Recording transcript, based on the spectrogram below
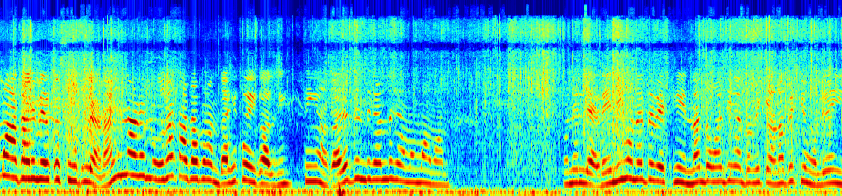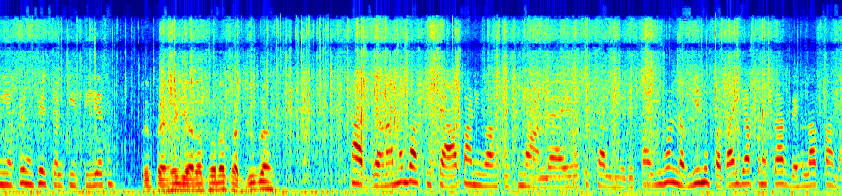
ਮਾਤਾ ਨੇ ਮੇਰੇ ਕੋਲ ਸੂਟ ਲੈਣਾ ਸੀ ਨਾਲੇ ਉਹਦਾ ਕਾਦਾ ਬਣਦਾ ਸੀ ਕੋਈ ਗੱਲ ਨਹੀਂ। ਧੀਆਂ ਕਾਹਦੇ ਦਿੰਦੀਆਂ ਹੁੰਦੀਆਂ ਵਾ ਮਾਵਾਂ ਨੂੰ? ਉਹਨੇ ਲੈਣੇ ਨਹੀਂ ਉਹਨੇ ਤੇ ਵੇਖੀ ਇਹਨਾਂ ਦੋਵਾਂ ਜੀਆਂ ਦਾ ਵੀ ਕਹਿਣਾ ਵੀ ਕਿਉਂ ਲਿਆਈ ਆ ਕਿਉਂ ਖੇਚਲ ਕੀਤੀ ਆ ਤੂੰ? ਤੇ ਪੈਸੇ 1100 ਨਾਲ ਸਰ ਜੂਗਾ? ਸਰ ਜਾਣਾ ਨਾ ਬਾਕੀ ਚਾਹ ਪਾਣੀ ਵਾਸਤੇ ਸਮਾਨ ਲੈ ਆਇਓ ਤੇ ਚੱਲ ਮੇਰੇ ਭਾਈ ਹੁਣ ਲਵਲੀ ਨੂੰ ਪਤਾ ਹੀ ਆ ਆਪਣੇ ਘਰ ਦੇ ਹਾਲਾਤਾਂ ਦਾ।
